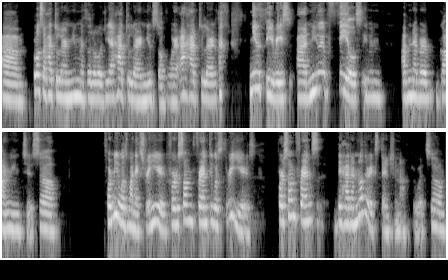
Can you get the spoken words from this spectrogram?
Um, plus, I had to learn new methodology. I had to learn new software. I had to learn new theories, uh, new fields, even I've never gone into. So for me, it was one extra year. For some friends, it was three years. For some friends, they had another extension afterwards. So,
